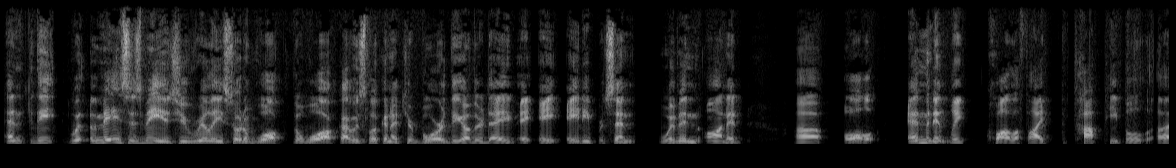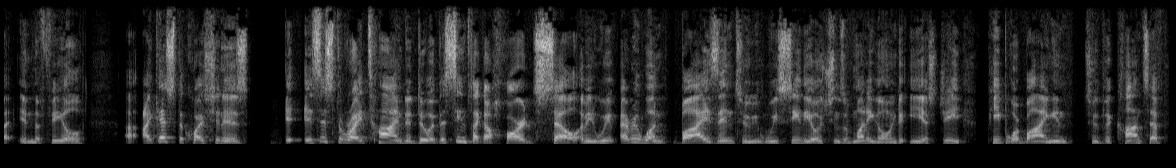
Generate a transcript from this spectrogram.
And the what amazes me is you really sort of walk the walk. I was looking at your board the other day, eighty percent women on it, uh, all eminently qualified, the top people uh, in the field. Uh, I guess the question is, is this the right time to do it? This seems like a hard sell. I mean, we, everyone buys into. We see the oceans of money going to ESG. People are buying into the concept,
